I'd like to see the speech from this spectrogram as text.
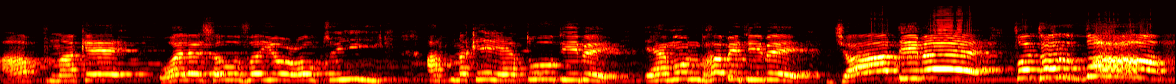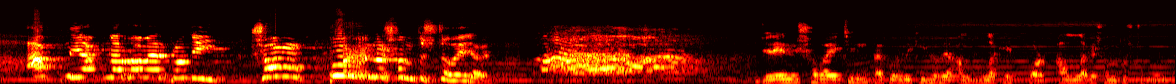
আপনাকে আপনাকে এত দিবে এমন ভাবে দিবে, যা দিবে আপনি আপনার রবের প্রতি সম্পূর্ণ সন্তুষ্ট হয়ে যাবেন। যেদিন সবাই চিন্তা করবে কীভাবে আল্লাহকে আল্লাহকে সন্তুষ্ট করবে।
